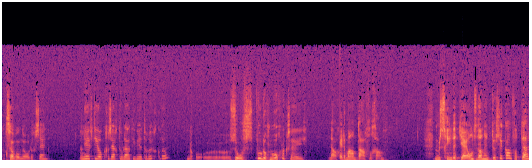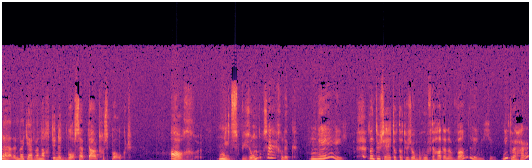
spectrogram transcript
Het zal wel nodig zijn. Heeft hij ook gezegd hoe laat hij weer terugkwam? Nou, eh, zo spoedig mogelijk, zei hij. Nou, ga je maar aan tafel gaan. Misschien dat jij ons dan intussen kan vertellen, Helen, wat jij vannacht in het bos hebt uitgespookt. Ach, niets bijzonders eigenlijk. Nee, want u zei toch dat u zo'n behoefte had aan een wandelingetje, niet waar?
